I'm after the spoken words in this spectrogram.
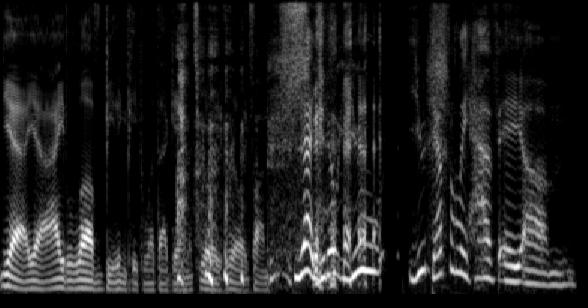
yeah yeah i love beating people at that game it's really really fun yeah you know you you definitely have a um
